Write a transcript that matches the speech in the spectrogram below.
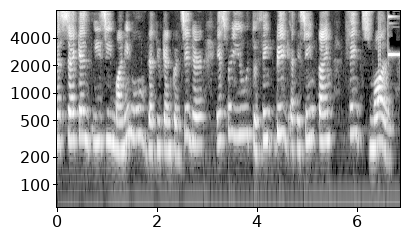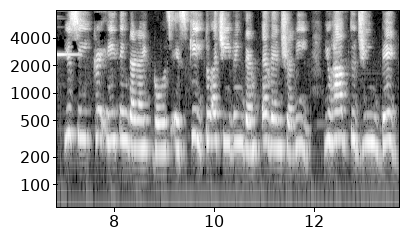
The second easy money move that you can consider is for you to think big at the same time, think small. You see, creating the right goals is key to achieving them eventually. You have to dream big.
